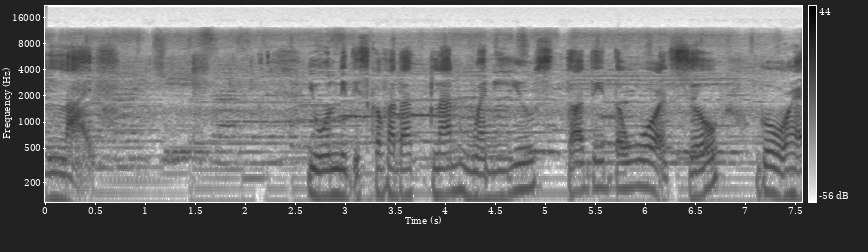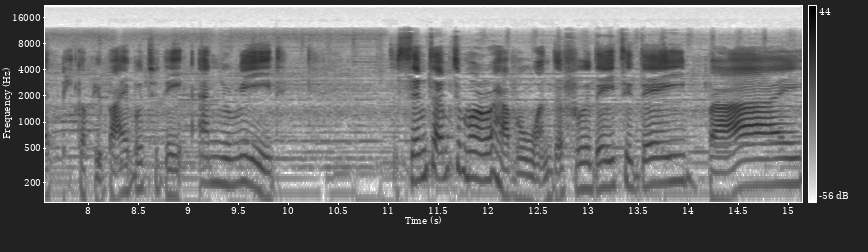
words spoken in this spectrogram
life. You only discover that plan when you study the Word. So go ahead, pick up your Bible today and read. The same time tomorrow. Have a wonderful day today. Bye.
